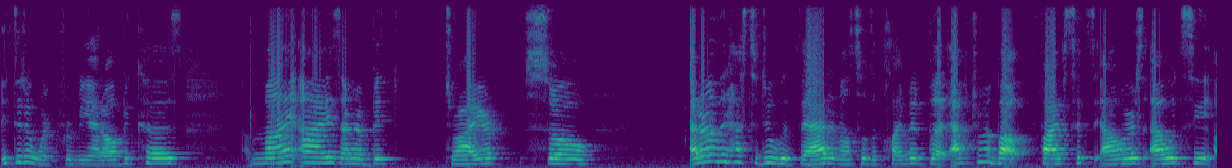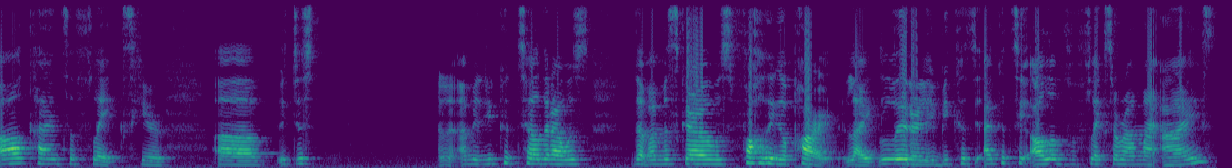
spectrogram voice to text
It didn't work for me at all because my eyes are a bit drier. So I don't know if it has to do with that and also the climate, but after about five, six hours, I would see all kinds of flakes here. Uh, it just, I mean, you could tell that I was that my mascara was falling apart, like literally, because I could see all of the flakes around my eyes.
